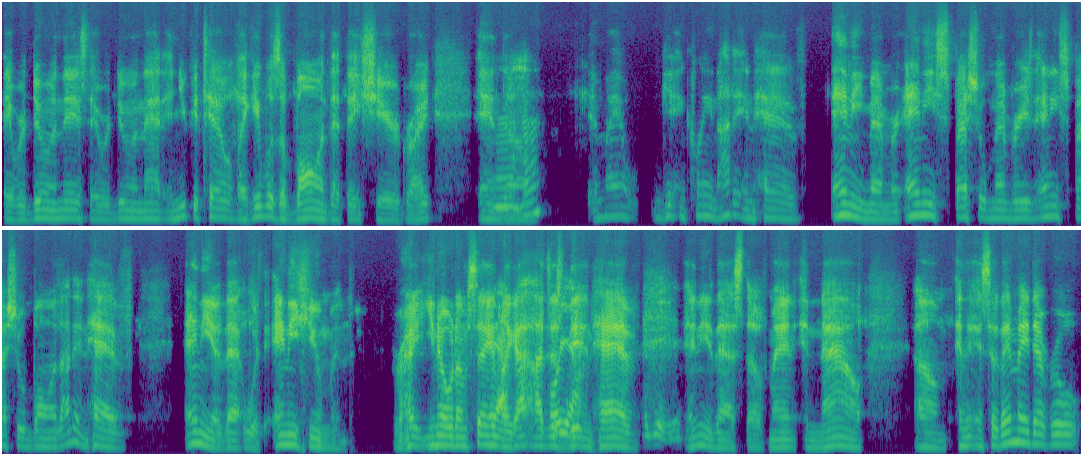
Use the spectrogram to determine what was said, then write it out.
they were doing this, they were doing that, and you could tell like it was a bond that they shared, right? And mm-hmm. um, and man, getting clean, I didn't have any memory, any special memories, any special bonds. I didn't have any of that with any human, right? You know what I'm saying? Yeah. Like I, I oh, just oh, yeah. didn't have any of that stuff, man. And now, um, and, and so they made that real,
